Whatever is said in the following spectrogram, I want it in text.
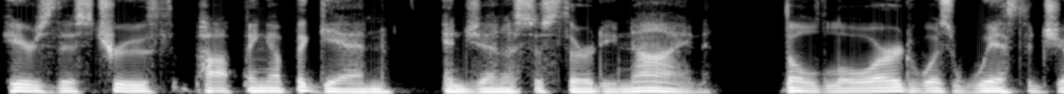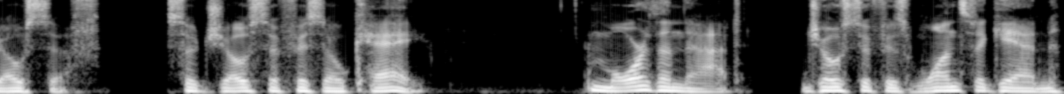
Here's this truth popping up again in Genesis 39. The Lord was with Joseph. So Joseph is okay. More than that, Joseph is once again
